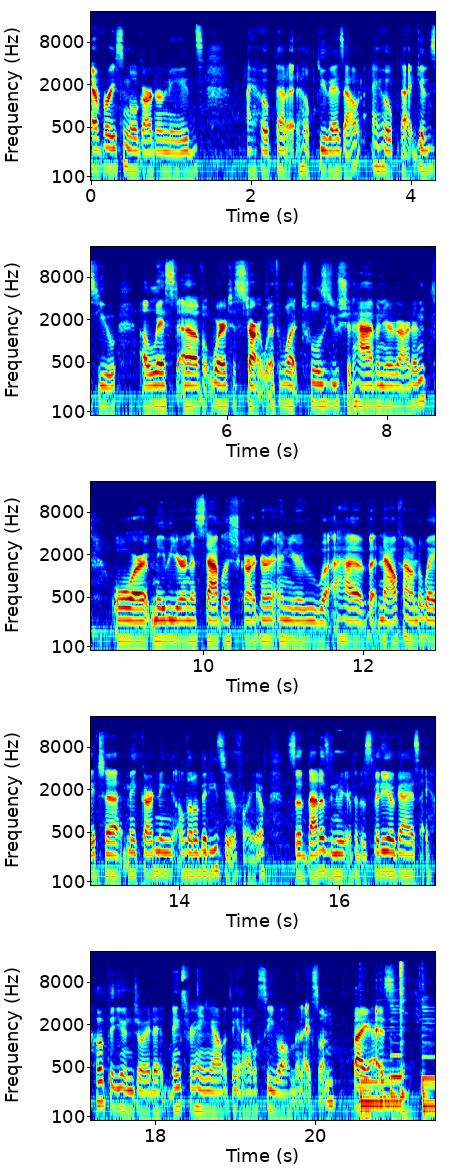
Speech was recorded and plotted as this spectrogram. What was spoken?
every single gardener needs. I hope that it helped you guys out. I hope that gives you a list of where to start with, what tools you should have in your garden, or maybe you're an established gardener and you have now found a way to make gardening a little bit easier for you. So that is going to be it for this video, guys. I hope that you enjoyed it. Thanks for hanging out with me, and I will see you all in the next one. Bye, guys.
